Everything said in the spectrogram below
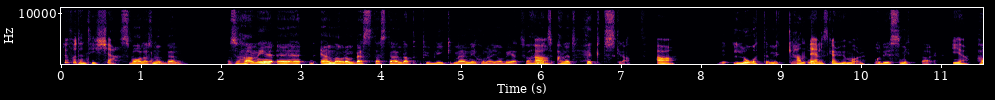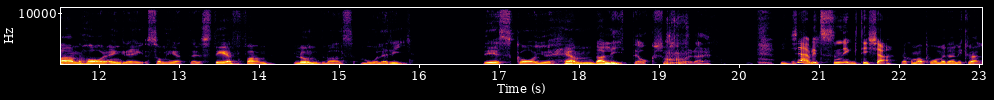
du har fått en tisha. Svala snubben. Alltså han är eh, en av de bästa stand-up publikmänniskorna jag vet. För han, Ja. har ett, han har ett högt skratt. Ja, Det låter mycket han och, älskar humor. och det smittar. Ja. Han har en grej som heter Stefan Lundvalls måleri. Det ska ju hända lite också, står det där. Jävligt snygg tisha. Jag kommer ha på mig den ikväll.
